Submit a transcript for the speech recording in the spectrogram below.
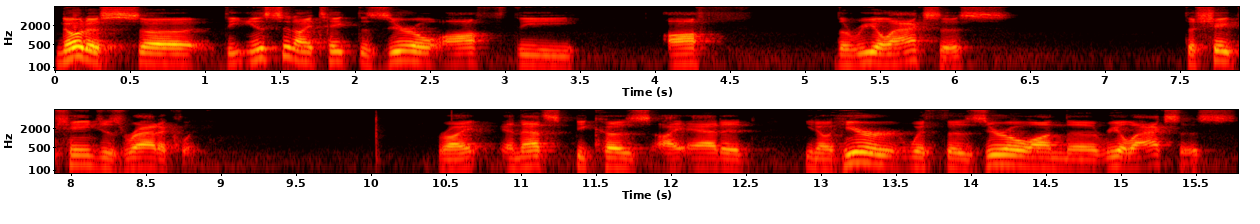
notice uh, the instant I take the zero off the off the real axis, the shape changes radically, right? And that's because I added, you know, here with the zero on the real axis,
